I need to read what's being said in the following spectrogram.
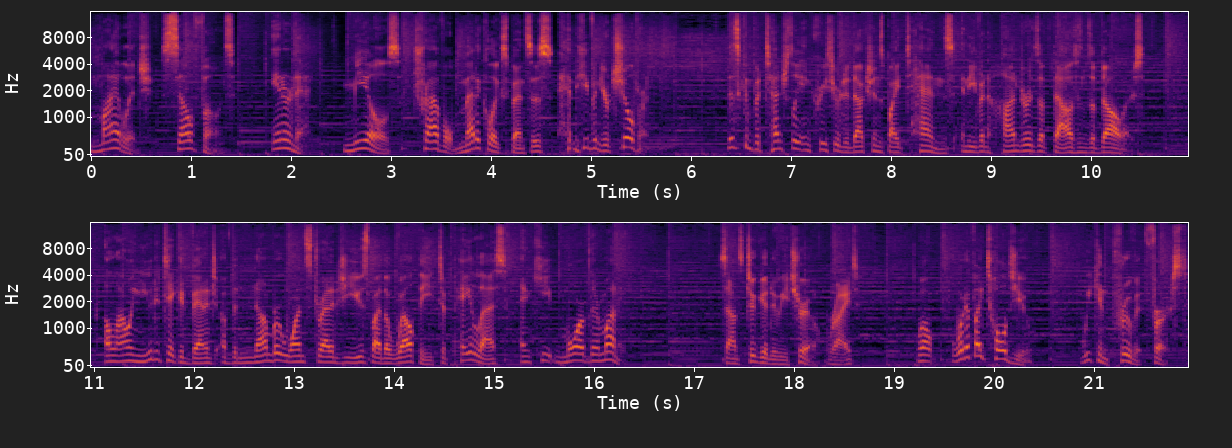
mileage, cell phones, internet, meals, travel, medical expenses, and even your children. This can potentially increase your deductions by tens and even hundreds of thousands of dollars, allowing you to take advantage of the number one strategy used by the wealthy to pay less and keep more of their money. Sounds too good to be true, right? Well, what if I told you we can prove it first?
